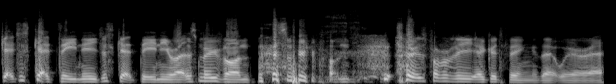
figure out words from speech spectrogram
get just get Deeney, just get Deeney. Right, let's move on. let's move on. so it's probably a good thing that we're uh,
